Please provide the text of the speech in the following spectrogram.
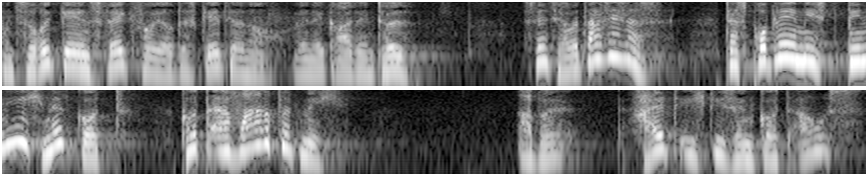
Und zurückgehe ins Fegfeuer, das geht ja noch, wenn er gerade in Töll. Verstehen Sie? Aber das ist es. Das Problem ist, bin ich, nicht Gott. Gott erwartet mich. Aber halte ich diesen Gott aus?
